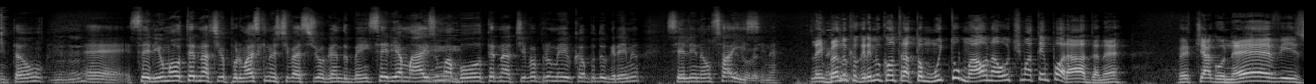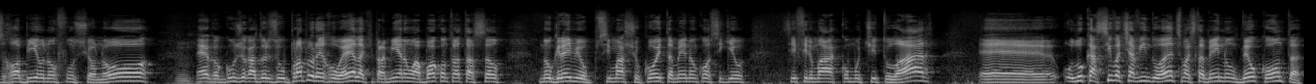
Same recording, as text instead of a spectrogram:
Então, uhum. é, seria uma alternativa. Por mais que não estivesse jogando bem, seria mais uma boa alternativa para o meio-campo do Grêmio se ele não saísse, né? Lembrando que o Grêmio contratou muito mal na última temporada, né? Thiago Neves, Robinho não funcionou. Uhum. Né, alguns jogadores, o próprio Orejuela, que para mim era uma boa contratação, no Grêmio se machucou e também não conseguiu se firmar como titular. É, o Lucas Silva tinha vindo antes, mas também não deu conta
